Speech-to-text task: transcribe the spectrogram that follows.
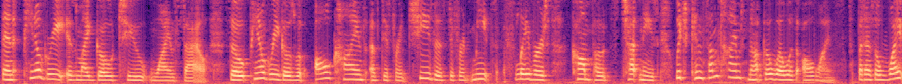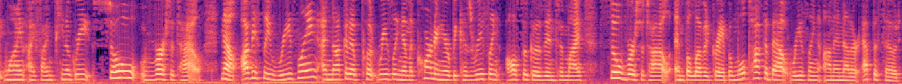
then Pinot Gris is my go to wine style. So Pinot Gris goes with all kinds of different cheeses, different meats, flavors, compotes, chutneys, which can sometimes not go well with all wines. But as a white wine, I find Pinot Gris so versatile. Now, obviously, Riesling, I'm not going to put Riesling in the corner here because Riesling also goes into my so versatile and beloved grape. And we'll talk about Riesling on another episode.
